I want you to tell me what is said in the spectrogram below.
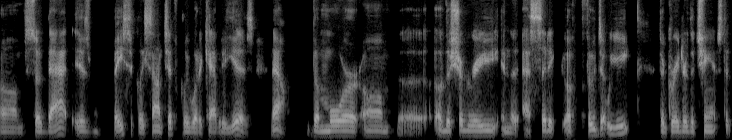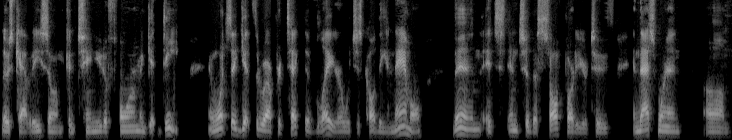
Um, so that is basically scientifically what a cavity is. Now, the more um, uh, of the sugary and the acidic foods that we eat, the greater the chance that those cavities um, continue to form and get deep. And once they get through our protective layer, which is called the enamel, then it's into the soft part of your tooth, and that's when um,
